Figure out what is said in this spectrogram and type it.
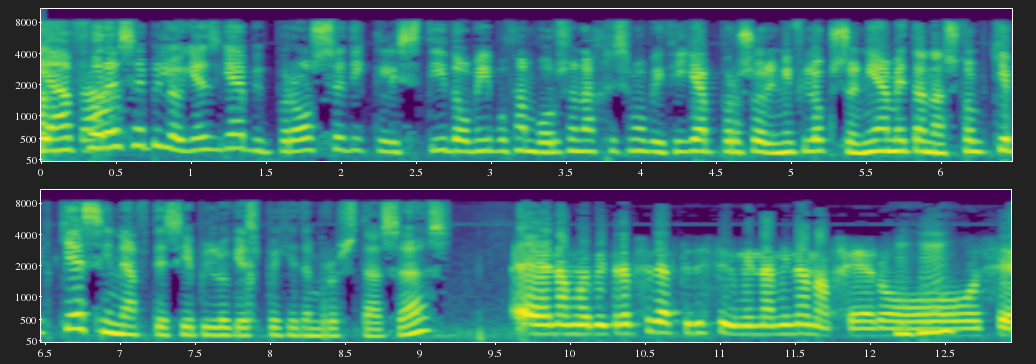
διάφορες αυτά... επιλογές για επιπρόσθετη κλειστή δομή που θα μπορούσε να χρησιμοποιηθεί για προσωρινή φιλοξενία μεταναστών και ποιες είναι αυτές οι επιλογές που έχετε μπροστά σας; Ε, να μου επιτρέψετε αυτή τη στιγμή να μην αναφερω σε,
